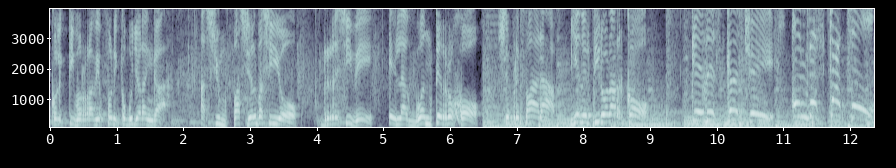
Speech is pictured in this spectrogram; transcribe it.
colectivo radiofónico Bullaranga hace un pase al vacío. Recibe el aguante rojo. Se prepara. Viene el tiro al arco. ¡Que descache! ¡El descache!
